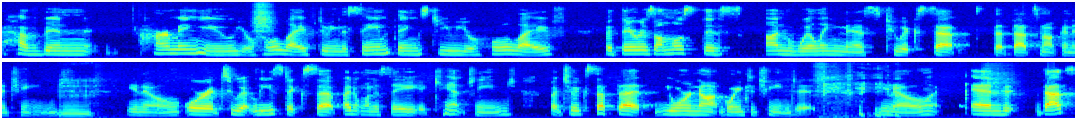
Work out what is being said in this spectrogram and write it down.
have been harming you your whole life, doing the same things to you your whole life. But there is almost this unwillingness to accept that that's not going to change mm. You know or to at least accept i don't want to say it can't change but to accept that you're not going to change it yeah. you know and that's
